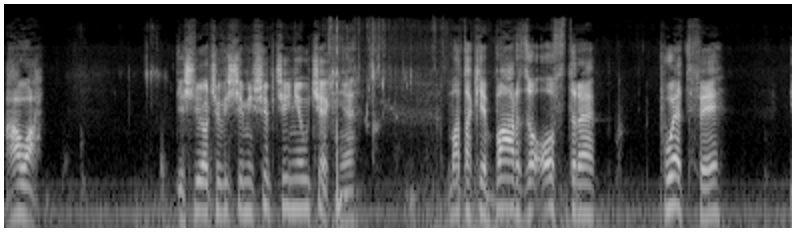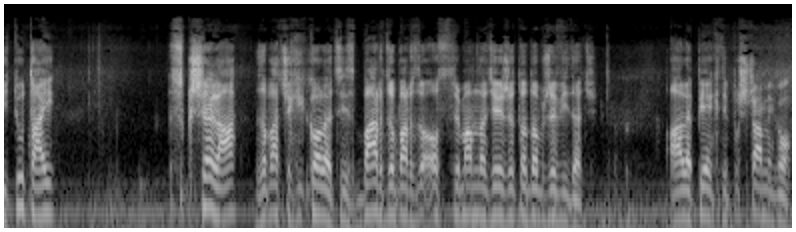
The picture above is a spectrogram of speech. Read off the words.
Ała! Jeśli oczywiście mi szybciej nie ucieknie. Ma takie bardzo ostre płetwy i tutaj skrzela. Zobaczcie jaki kolec jest bardzo, bardzo ostry. Mam nadzieję, że to dobrze widać. Ale piękny, puszczamy go.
